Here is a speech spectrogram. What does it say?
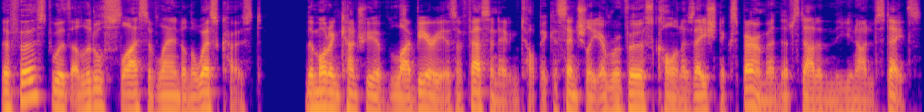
The first was a little slice of land on the west coast. The modern country of Liberia is a fascinating topic, essentially a reverse colonization experiment that started in the United States.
